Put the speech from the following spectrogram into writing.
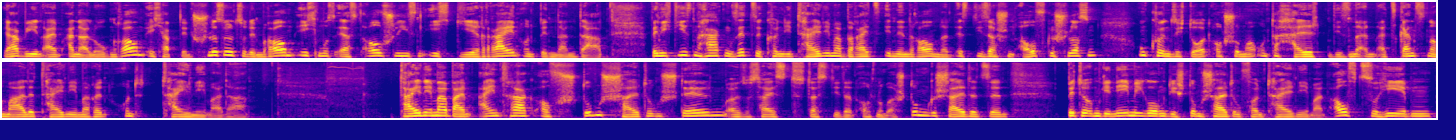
Ja, wie in einem analogen Raum. Ich habe den Schlüssel zu dem Raum, ich muss erst aufschließen, ich gehe rein und bin dann da. Wenn ich diesen Haken setze, können die Teilnehmer bereits in den Raum, dann ist dieser schon aufgeschlossen und können sich dort auch schon mal unterhalten. Die sind dann als ganz normale Teilnehmerinnen und Teilnehmer da. Teilnehmer beim Eintrag auf Stummschaltung stellen, also das heißt, dass die dann auch nochmal stumm geschaltet sind. Bitte um Genehmigung, die Stummschaltung von Teilnehmern aufzuheben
